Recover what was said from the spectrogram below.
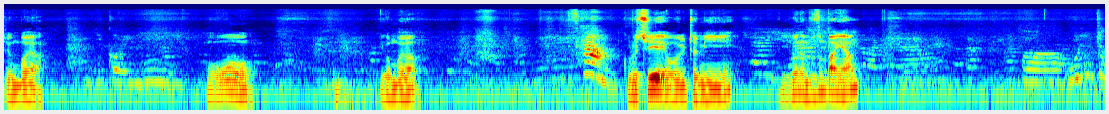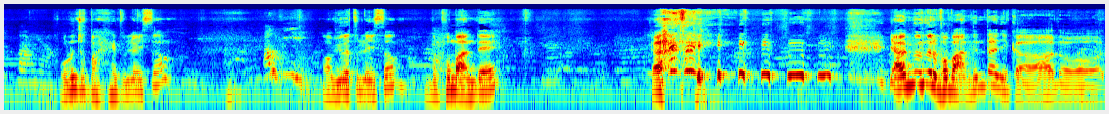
쪽 뭐야? 이거 이. 오. 이건 뭐야? 삼. 그렇지. 오, 1.2. 이거는 무슨 방향? 어, 오른쪽 방향. 오른쪽 방향에 뚫려 있어? 아, 위. 어, 위가 뚫려 있어? 너 보면 안 돼. 야, 양눈으로 보면 안 된다니까. 너.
